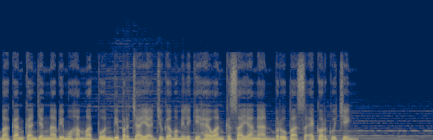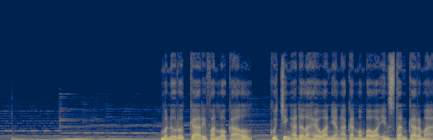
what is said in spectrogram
bahkan kanjeng Nabi Muhammad pun dipercaya juga memiliki hewan kesayangan berupa seekor kucing. Menurut kearifan lokal, kucing adalah hewan yang akan membawa instan karma.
